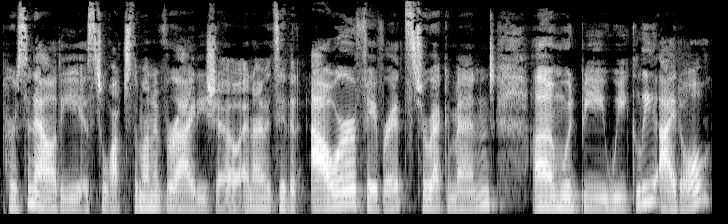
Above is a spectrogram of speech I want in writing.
personality is to watch them on a variety show. And I would say that our favorites to recommend um, would be Weekly Idol.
